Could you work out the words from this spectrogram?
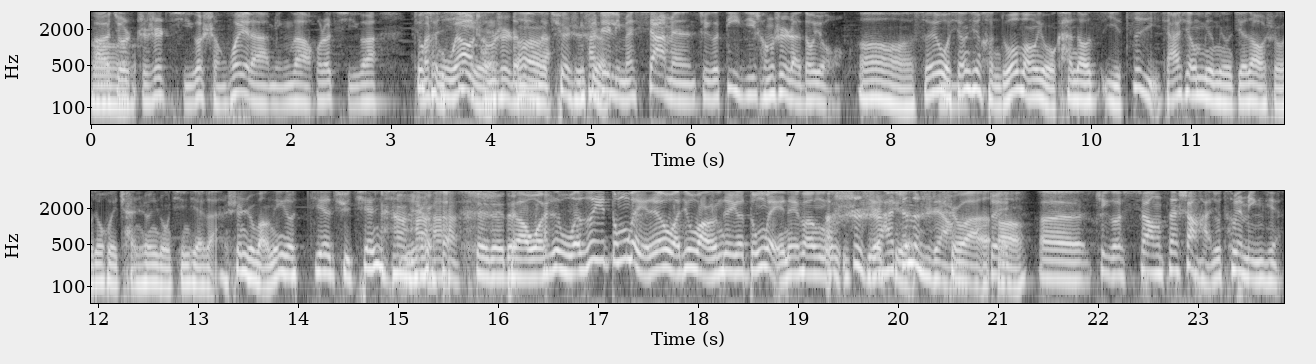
啊，就是只是起一个省会的名字或者起一个什么主要城市的名字，确实是。看这里面下面这个地级城市的都有哦，所以我相信很多网友看到以自己家乡命名街道的时候，就会产生一种亲切感，甚至往那个街去迁徙，是吧？对对对，吧？我是我自己东北的，我就往这个东北那方。事实还真的是这样，是吧？对，呃，这个像在上海就特别明显。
